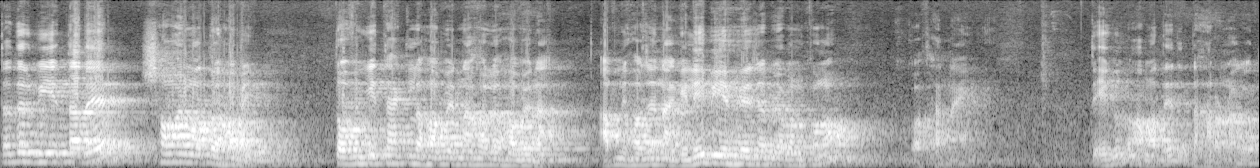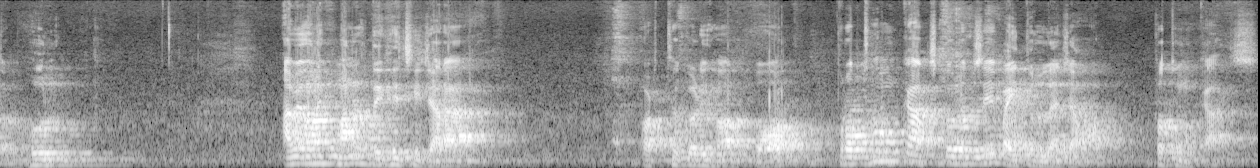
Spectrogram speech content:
তাদের বিয়ে তাদের সময় মতো হবে। তহকি থাকলে হবে, না হলে হবে না। আপনি হজে না গেলেই বিয়ে হয়ে যাবে এমন কোনো কথা নাই। তো এগুলো আমাদের ধারণাগত ভুল। আমি অনেক মানুষ দেখেছি যারা অর্থকরী হওয়ার পর প্রথম কাজ করেছে বাইতুল্লাহ যাওয়া, প্রথম কাজ।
